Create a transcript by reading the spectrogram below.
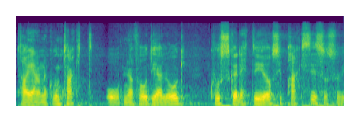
ta gjerne kontakt, åpne for dialog. Hvordan skal dette gjøres i praksis osv.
